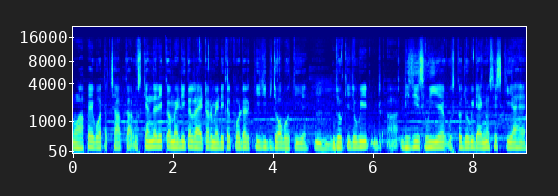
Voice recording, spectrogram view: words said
वहाँ पे बहुत अच्छा आपका उसके अंदर एक मेडिकल राइटर मेडिकल कोडर की जी भी जॉब होती है। हम्म, हम्म। जो कि जो भी डिज़ीज़ हुई है उसका जो भी डायग्नोसिस किया है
